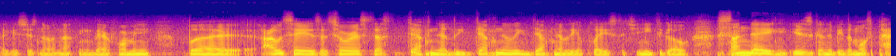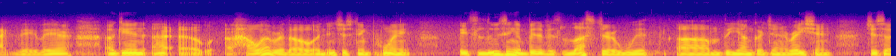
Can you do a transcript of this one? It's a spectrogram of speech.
Like it's just no nothing there for me. But I would say as a tourist, that's definitely, definitely, definitely a place that you need to go. Sunday is going to be the most packed day there. Again, uh, uh, however, though, an interesting point it's losing a bit of its luster with um, the younger generation. Just uh,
